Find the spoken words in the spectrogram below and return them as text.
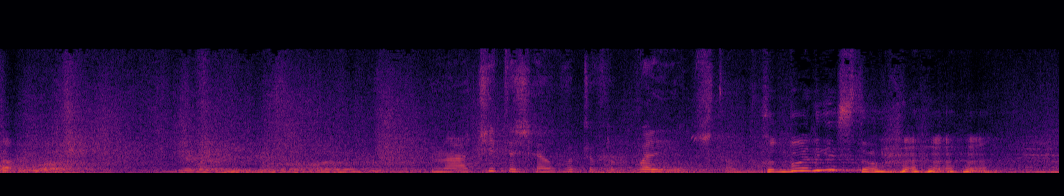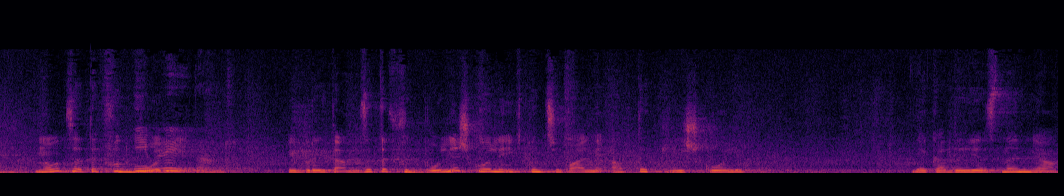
Так. Навчитися бути футболістом. Футболістом? Ну, це ти футболі. І британ. Це в футбольній школі і в танцювальній, а в такій школі, яка дає знання.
